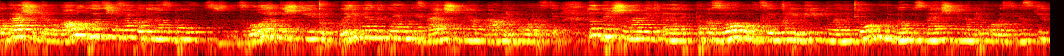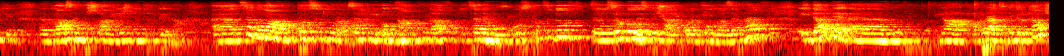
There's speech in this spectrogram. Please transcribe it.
покращити овал обличчя запит у нас був, зволожити шкіру, вирівняти тон і зменшення набряковості. Тут більше навіть е, так показово цей вирів- вирівнювання тону ну, і зменшення набряковості, наскільки е, класно пішла нижня третина. Е, Це була процедура взагалі одна, да, тобто це не був курс процедур. Зробили спочатку альбом лазермет, і далі на апараті Гідротач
